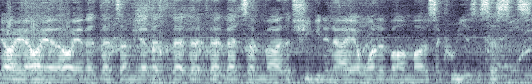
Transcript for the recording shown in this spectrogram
Oh yeah, oh yeah, oh yeah. That, that's um, yeah, that's that, that, that that's um, uh, that's Shiki Nanaya, one of um uh, Sakuya's assistants.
